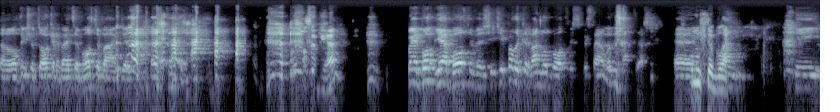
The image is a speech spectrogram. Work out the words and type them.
I don't think she was talking about her motorbike. Jason. Both of you? Wait, both, yeah, both of us. She, she probably could have handled both of us. To be fair, looking at. Um, Comfortably. and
